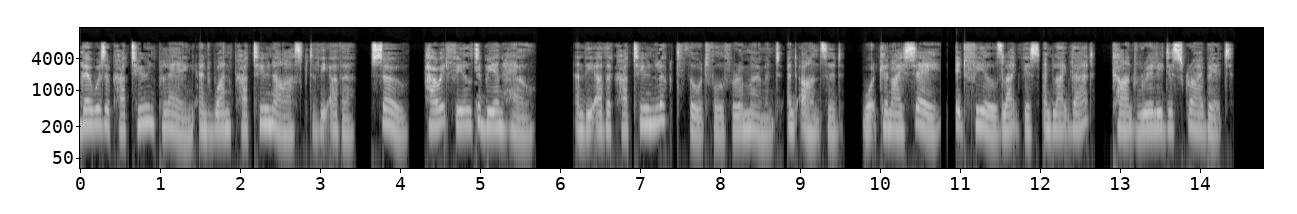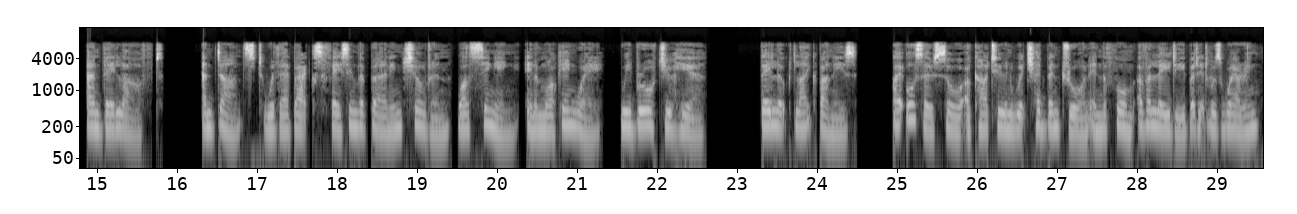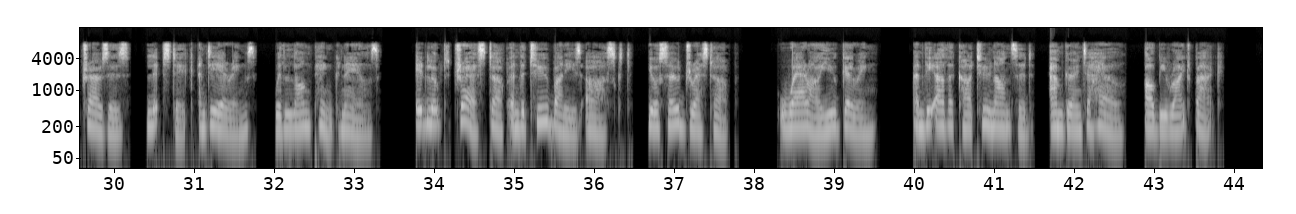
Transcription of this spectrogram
There was a cartoon playing and one cartoon asked the other, so, how it feel to be in hell? And the other cartoon looked thoughtful for a moment and answered, what can I say, it feels like this and like that, can't really describe it. And they laughed. And danced with their backs facing the burning children while singing in a mocking way, we brought you here. They looked like bunnies, I also saw a cartoon which had been drawn in the form of a lady but it was wearing trousers, lipstick and earrings, with long pink nails. It looked dressed up and the two bunnies asked, You're so dressed up. Where are you going? And the other cartoon answered, I'm going to hell, I'll be right back.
